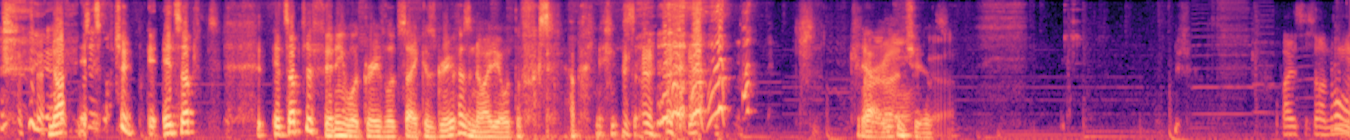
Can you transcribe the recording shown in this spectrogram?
Yeah, No, it's just- such a, it's up it's up to Finny what Grave looks like because Grave has no idea what the fuck's happening. So. Yeah, you can True. choose. Yeah. Why is this on me?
